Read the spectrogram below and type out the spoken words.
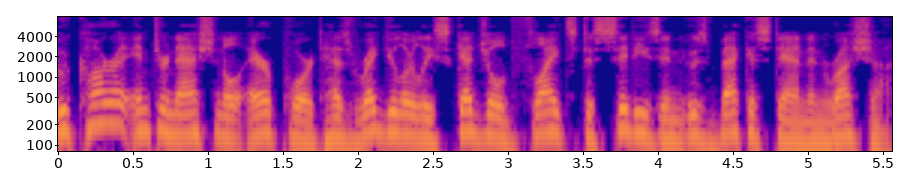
Bukhara International Airport has regularly scheduled flights to cities in Uzbekistan and Russia.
